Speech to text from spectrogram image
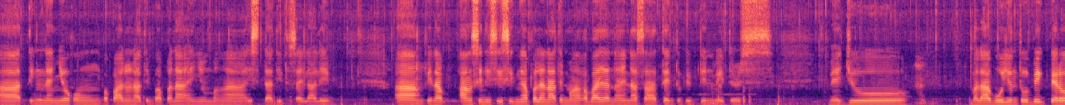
At tingnan nyo kung paano natin papanain yung mga isda dito sa ilalim. Ang, pinap ang sinisisid nga pala natin mga kabayan ay nasa 10 to 15 meters. Medyo malabo yung tubig pero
